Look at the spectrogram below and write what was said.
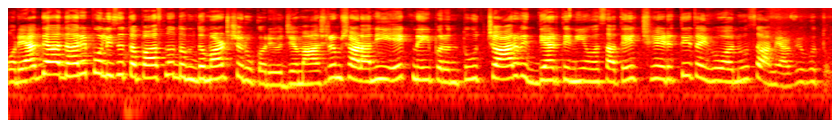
ફરિયાદના આધારે પોલીસે તપાસનો ધમધમાટ શરૂ કર્યો, જેમાં આશ્રમ શાળાની એક નહીં, પરંતુ ચાર વિદ્યાર્થીનીઓ સાથે છેડતી થઈ હોવાનું સામે આવ્યું હતું.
